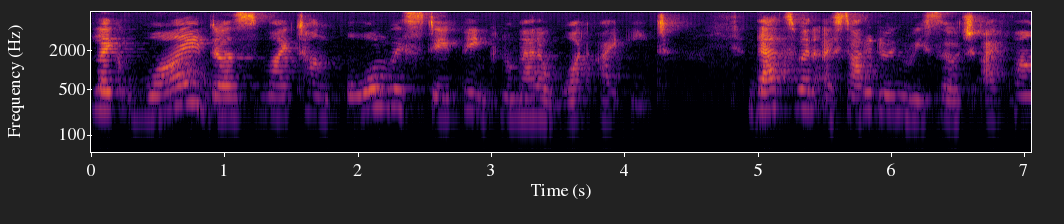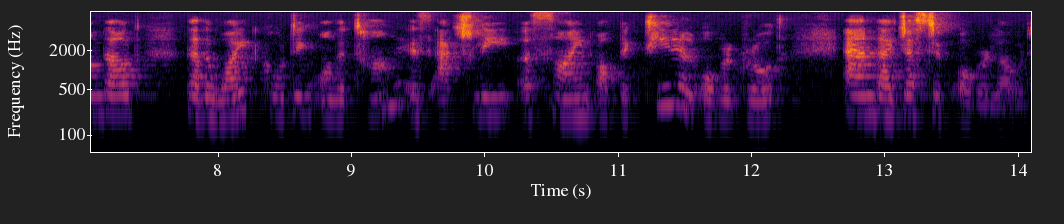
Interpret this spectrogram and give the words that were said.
Like, why does my tongue always stay pink no matter what I eat? That's when I started doing research. I found out that the white coating on the tongue is actually a sign of bacterial overgrowth and digestive overload.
